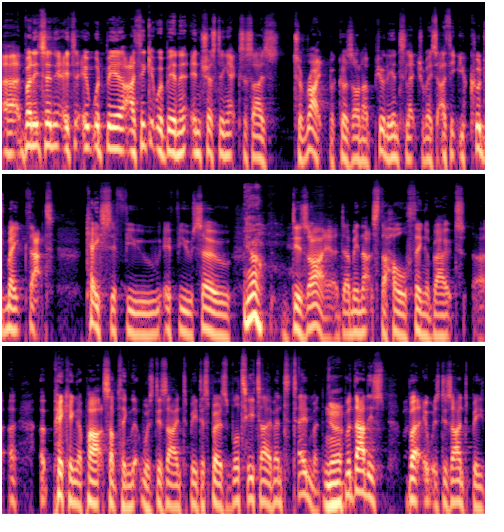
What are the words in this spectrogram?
Uh, but it's an it's, it would be a, I think it would be an interesting exercise to write because on a purely intellectual basis, I think you could make that case if you if you so yeah, desired. I mean, that's the whole thing about uh, uh, picking apart something that was designed to be disposable tea time entertainment. Yeah. But that is, but it was designed to be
